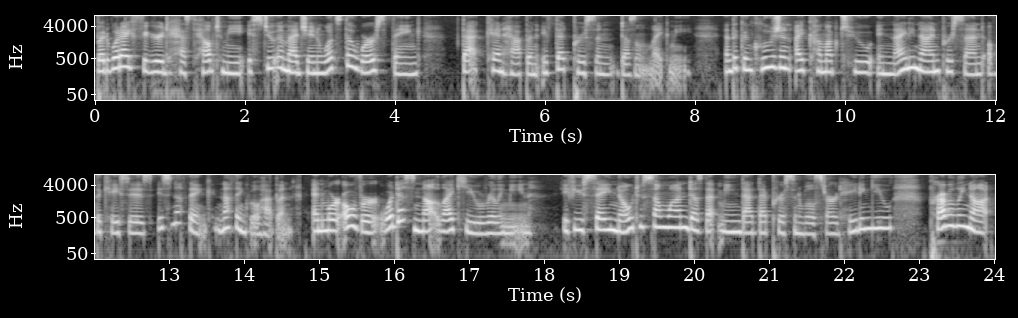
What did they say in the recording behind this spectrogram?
But what I figured has helped me is to imagine what's the worst thing that can happen if that person doesn't like me. And the conclusion I come up to in 99% of the cases is nothing. Nothing will happen. And moreover, what does not like you really mean? If you say no to someone, does that mean that that person will start hating you? Probably not.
